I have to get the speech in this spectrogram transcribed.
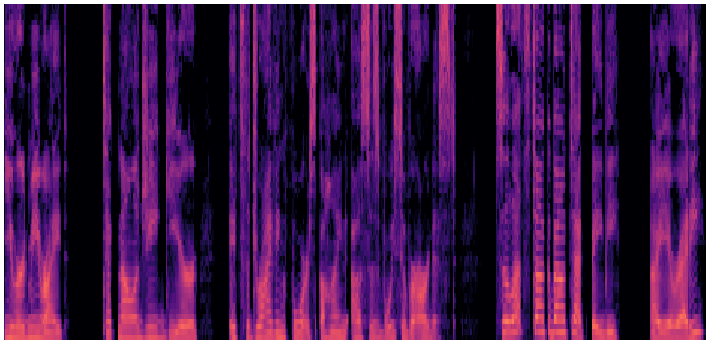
you heard me right. Technology, gear, it's the driving force behind us as voiceover artists. So let's talk about tech, baby. Are you ready?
